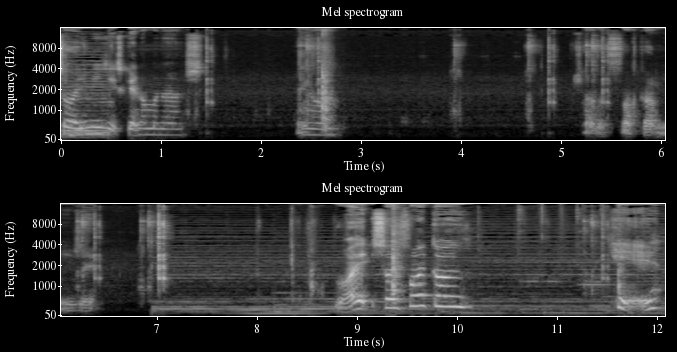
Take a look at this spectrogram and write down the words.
sorry, the music's getting on my nerves. Hang on. Shut the fuck up, music. Right, so if I go here,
